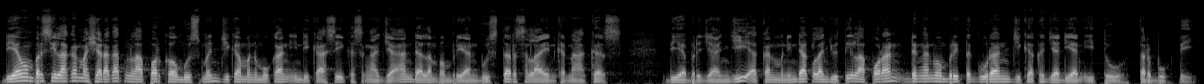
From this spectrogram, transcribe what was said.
Dia mempersilahkan masyarakat melapor ke Ombudsman jika menemukan indikasi kesengajaan dalam pemberian booster selain ke nakes. Dia berjanji akan menindaklanjuti laporan dengan memberi teguran jika kejadian itu terbukti.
